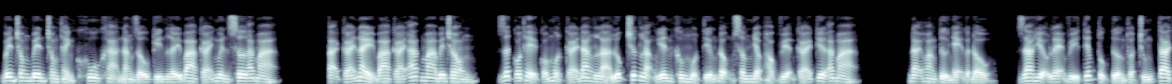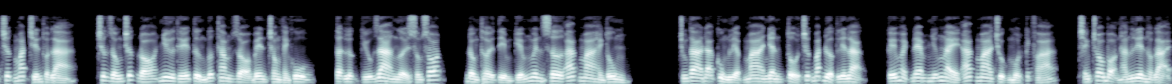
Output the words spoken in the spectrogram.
bên trong bên trong thành khu khả năng giấu kín lấy ba cái nguyên sơ ác ma. Tại cái này ba cái ác ma bên trong, rất có thể có một cái đang là lúc trước lặng yên không một tiếng động xâm nhập học viện cái kia ác ma. Đại hoàng tử nhẹ gật đầu, ra hiệu lẹ vị tiếp tục tường thuật chúng ta trước mắt chiến thuật là, trước giống trước đó như thế từng bước thăm dò bên trong thành khu, tận lực cứu ra người sống sót, đồng thời tìm kiếm nguyên sơ ác ma hành tung chúng ta đã cùng liệt ma nhân tổ chức bắt được liên lạc, kế hoạch đem những này ác ma chụp một kích phá, tránh cho bọn hắn liên hợp lại,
